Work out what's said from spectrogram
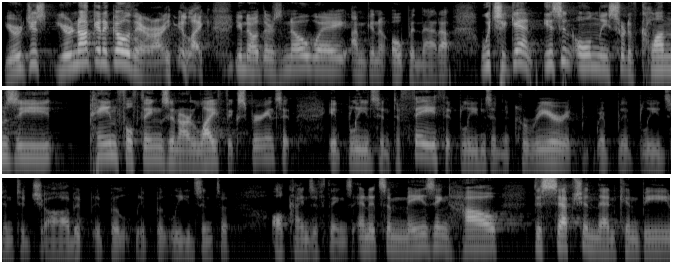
You're just, you're not going to go there, are you? Like, you know, there's no way I'm going to open that up. Which, again, isn't only sort of clumsy, painful things in our life experience. It, it bleeds into faith, it bleeds into career, it, it, it bleeds into job, it, it, it bleeds into all kinds of things. And it's amazing how deception then can be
